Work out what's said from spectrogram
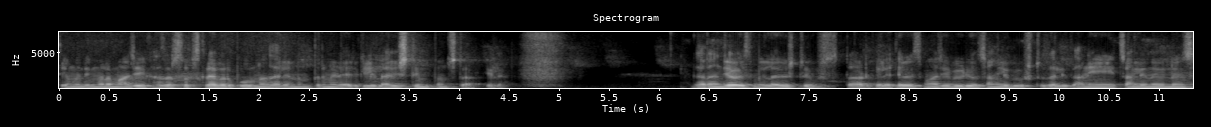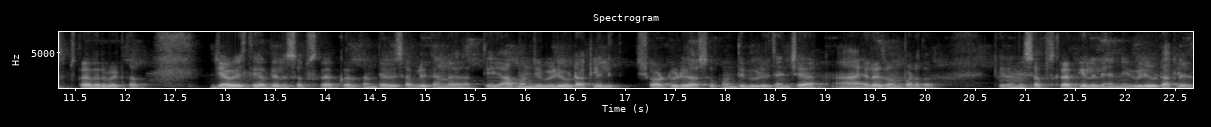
त्यामध्ये मला माझे एक हजार सबस्क्रायबर पूर्ण झाल्यानंतर मी डायरेक्टली लाईव्ह स्ट्रीम पण स्टार्ट केलं. कारण ज्यावेळेस मी लाईव्ह स्ट्रीम स्टार्ट केल्या त्यावेळेस माझे व्हिडिओ चांगले बूस्ट झालेत आणि चांगले नवीन नवीन सबस्क्रायबर भेटतात. ज्यावेळेस ते आपल्याला सबस्क्राईब करतात त्यावेळेस आपले त्यांना ते आपण जे व्हिडिओ टाकलेले शॉर्ट व्हिडिओ असो कोणते व्हिडिओ त्यांच्या ह्याला जाऊन पडतात. की त्यांनी सबस्क्राईब केलेले ह्यांनी व्हिडिओ टाकलेले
